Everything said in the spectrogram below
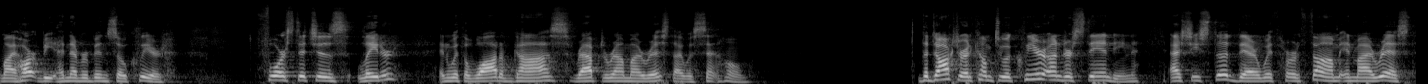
My heartbeat had never been so clear. Four stitches later, and with a wad of gauze wrapped around my wrist, I was sent home. The doctor had come to a clear understanding as she stood there with her thumb in my wrist.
